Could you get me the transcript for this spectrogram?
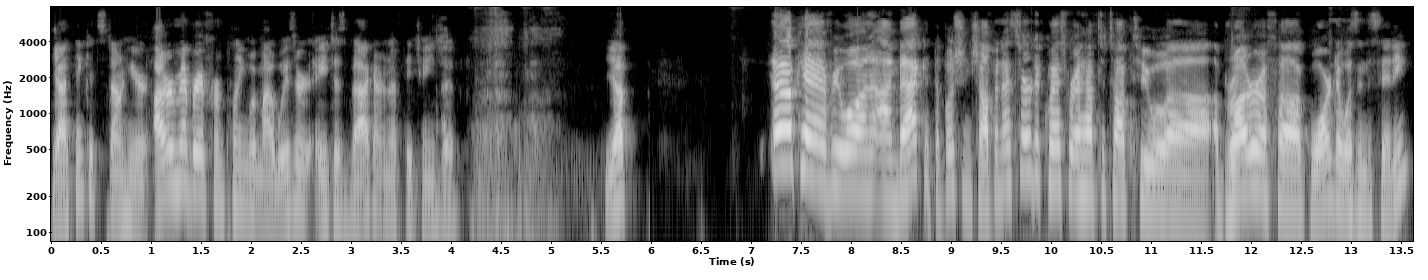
Yeah, I think it's down here. I remember it from playing with my wizard ages back. I don't know if they changed it. Yep, Okay, everyone, I'm back at the Potion Shop, and I started a quest where I have to talk to uh, a brother of uh, Guard that was in the city.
